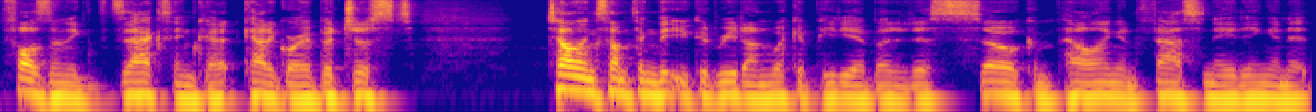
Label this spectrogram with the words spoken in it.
falls in the exact same ca- category, but just telling something that you could read on Wikipedia, but it is so compelling and fascinating and it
